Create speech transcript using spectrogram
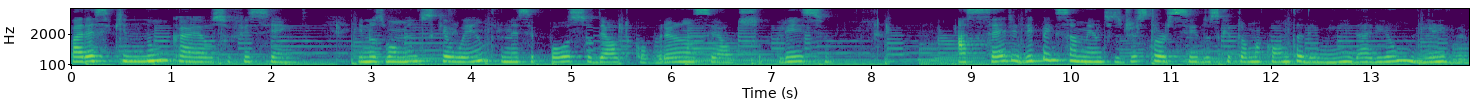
Parece que nunca é o suficiente. E nos momentos que eu entro nesse poço de autocobrança e autossuplício, a série de pensamentos distorcidos que toma conta de mim daria um livro.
